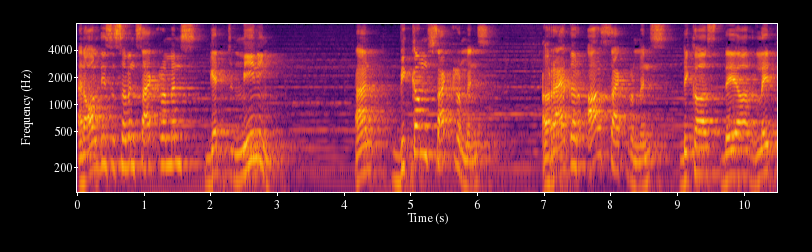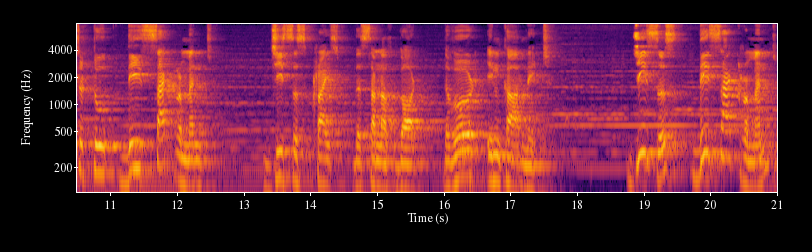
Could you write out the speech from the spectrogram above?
And all these seven sacraments get meaning and become sacraments, rather are sacraments, because they are related to the sacrament, Jesus Christ, the Son of God, the Word incarnate. Jesus, the sacrament,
